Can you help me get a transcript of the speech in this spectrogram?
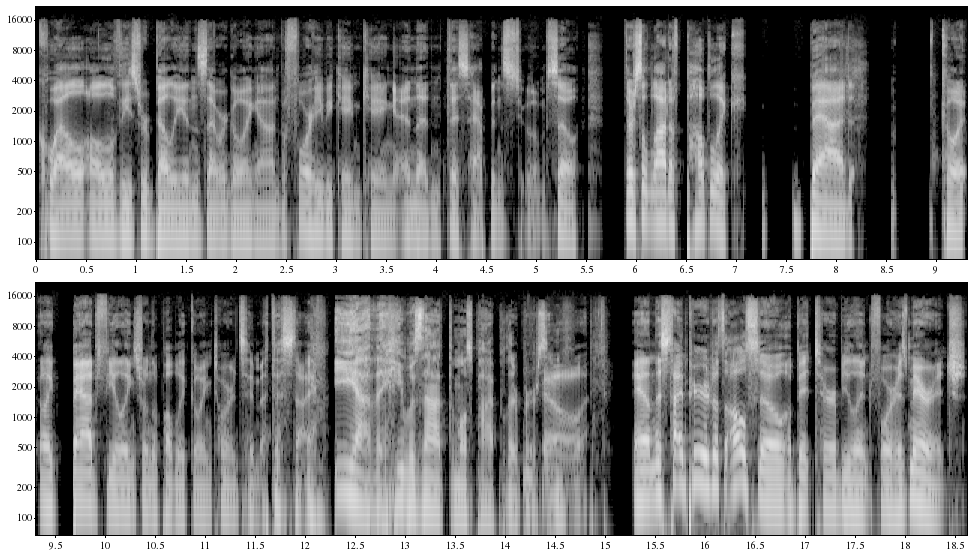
quell all of these rebellions that were going on before he became king, and then this happens to him. So there's a lot of public bad. go- Like bad feelings from the public going towards him at this time. Yeah, the, he was not the most popular person. No. And this time period was also a bit turbulent for his marriage,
